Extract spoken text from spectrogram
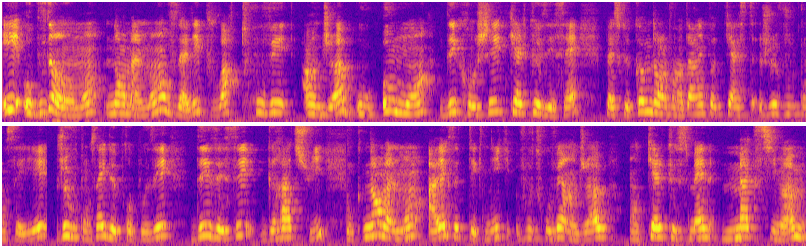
Et au bout d'un moment, normalement, vous allez pouvoir trouver un job ou au moins décrocher quelques essais. Parce que comme dans un dernier podcast, je vous le conseillais, je vous conseille de proposer des essais gratuits. Donc normalement, avec cette technique, vous trouvez un job en quelques semaines maximum.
